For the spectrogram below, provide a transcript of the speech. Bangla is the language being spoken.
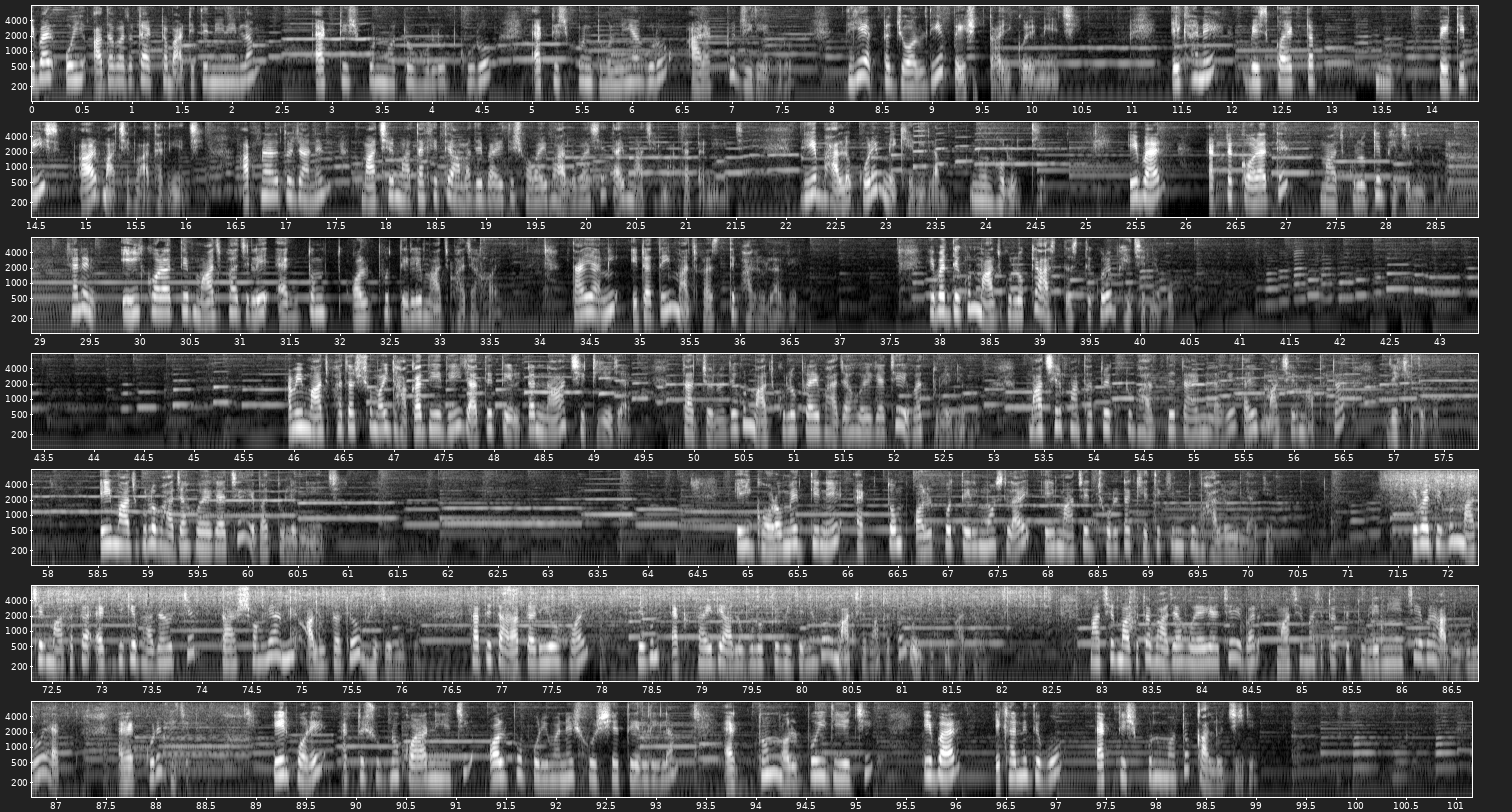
এবার ওই আদা বাটাটা একটা বাটিতে নিয়ে নিলাম এক স্পুন মতো হলুদ গুঁড়ো, এক স্পুন ধনিয়া গুঁড়ো আর একটু জিরে গুঁড়ো দিয়ে একটা জল দিয়ে পেস্ট তৈরি করে নিয়েছি। এখানে বেশ কয়েকটা পেটি পিস আর মাছের মাথা নিয়েছি। আপনারা তো জানেন, মাছের মাথা খেতে আমাদের বাড়িতে সবাই ভালোবাসে, তাই মাছের মাথাটা নিয়েছি। দিয়ে ভালো করে মেখে নিলাম নুন হলুদ দিয়ে। এবার একটা কড়াতে মাছগুলোকে ভেজে নেব। জানেন, এই কড়াতে মাছ ভাজলে একদম অল্প তেলে মাছ ভাজা হয়। তাই আমি এটাতেই মাছ ভাজতে ভালো লাগে। এবার দেখুন মাছগুলোকে আস্তে আস্তে করে ভেজে নেব। আমি মাছ ভাজার সময় ঢাকা দিয়ে দিই যাতে তেলটা না ছিটিয়ে যায়। তার জন্য দেখুন মাছগুলো প্রায় ভাজা হয়ে গেছে, এবার তুলে নেব। মাছের মাথা তো একটু ভাজতে টাইম লাগে, তাই মাছের মাথাটা রেখে দেব। এই মাছগুলো ভাজা হয়ে গেছে, এবার তুলে নিয়েছি। এই গরমের দিনে একদম অল্প তেল মশলায় এই মাছের ঝোলটা খেতে কিন্তু ভালোই লাগে। এবার দেখুন, মাছের মাথাটা একদিকে ভাজা হচ্ছে, তার সঙ্গে আমি আলুটাকেও ভেজে নেব। তাতে তাড়াতাড়িও হয়। দেখুন, এক সাইডে আলুগুলোকে ভেজে নেব, আর মাছের মাথাটা ওই দিকে ভাজা হচ্ছে। মাছের মাথাটা ভাজা হয়ে গেছে, এবার মাছের মাথাটাকে তুলে নিয়েছি, এবার আলুগুলোও এক এক এক করে ভেজে নেব। এরপরে একটা শুকনো কড়া নিয়েছি, অল্প পরিমাণে সর্ষে তেল দিলাম, একদম অল্পই দিয়েছি। এবার এখানে দেব এক স্পুন মতো কালো জিরে।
